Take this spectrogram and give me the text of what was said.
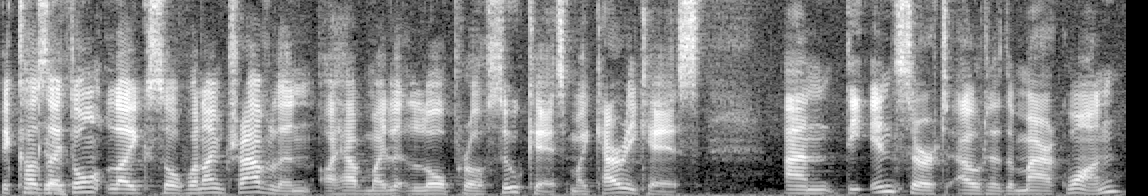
because I don't like. So when I'm traveling, I have my little Lowepro suitcase, my carry case, and the insert out of the Mark One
